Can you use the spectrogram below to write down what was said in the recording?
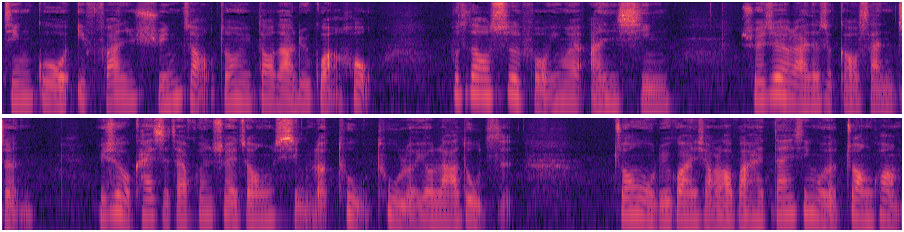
经过一番寻找，终于到达旅馆后，不知道是否因为安心，随之而来的是高山症。于是我开始在昏睡中醒了，吐，吐了又拉肚子。中午，旅馆小老板还担心我的状况，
